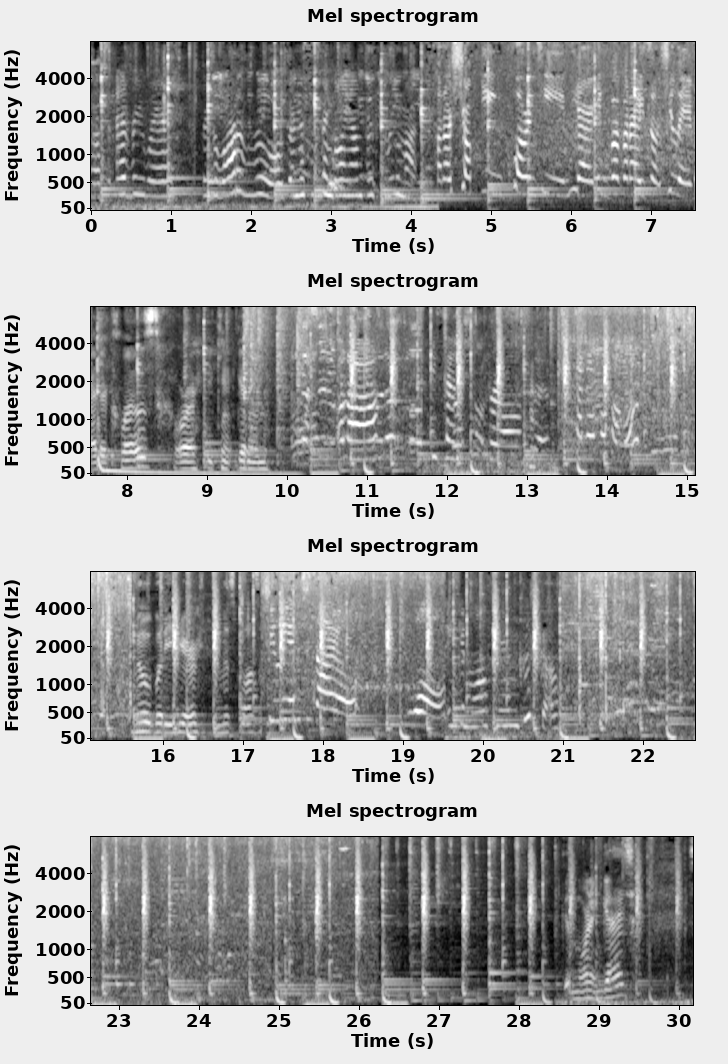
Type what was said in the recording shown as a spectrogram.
cops everywhere. There's a lot of rules, and this has been going on for three months. On our shocking quarantine here in Valparaiso, Chile. Either closed or you can't get in. Hola. He sends for all of this. Hello, por favor. Nobody here in this plaza. Chilean style wall. Incan walls here in Cusco. Good morning, guys.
